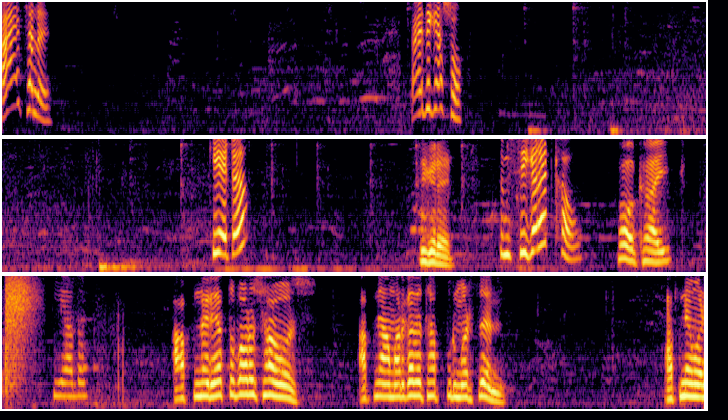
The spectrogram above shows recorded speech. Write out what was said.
হ্যাঁ ছেলে! এইদিকে আসো। কি এটা? সিগারেট। তুমি সিগারেট খাও? হ খাই। ইয়াদব আপনার এত বড় সাহস। আপনি আমার গালে থাপ্পুর মারছেন। আপনি আমার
